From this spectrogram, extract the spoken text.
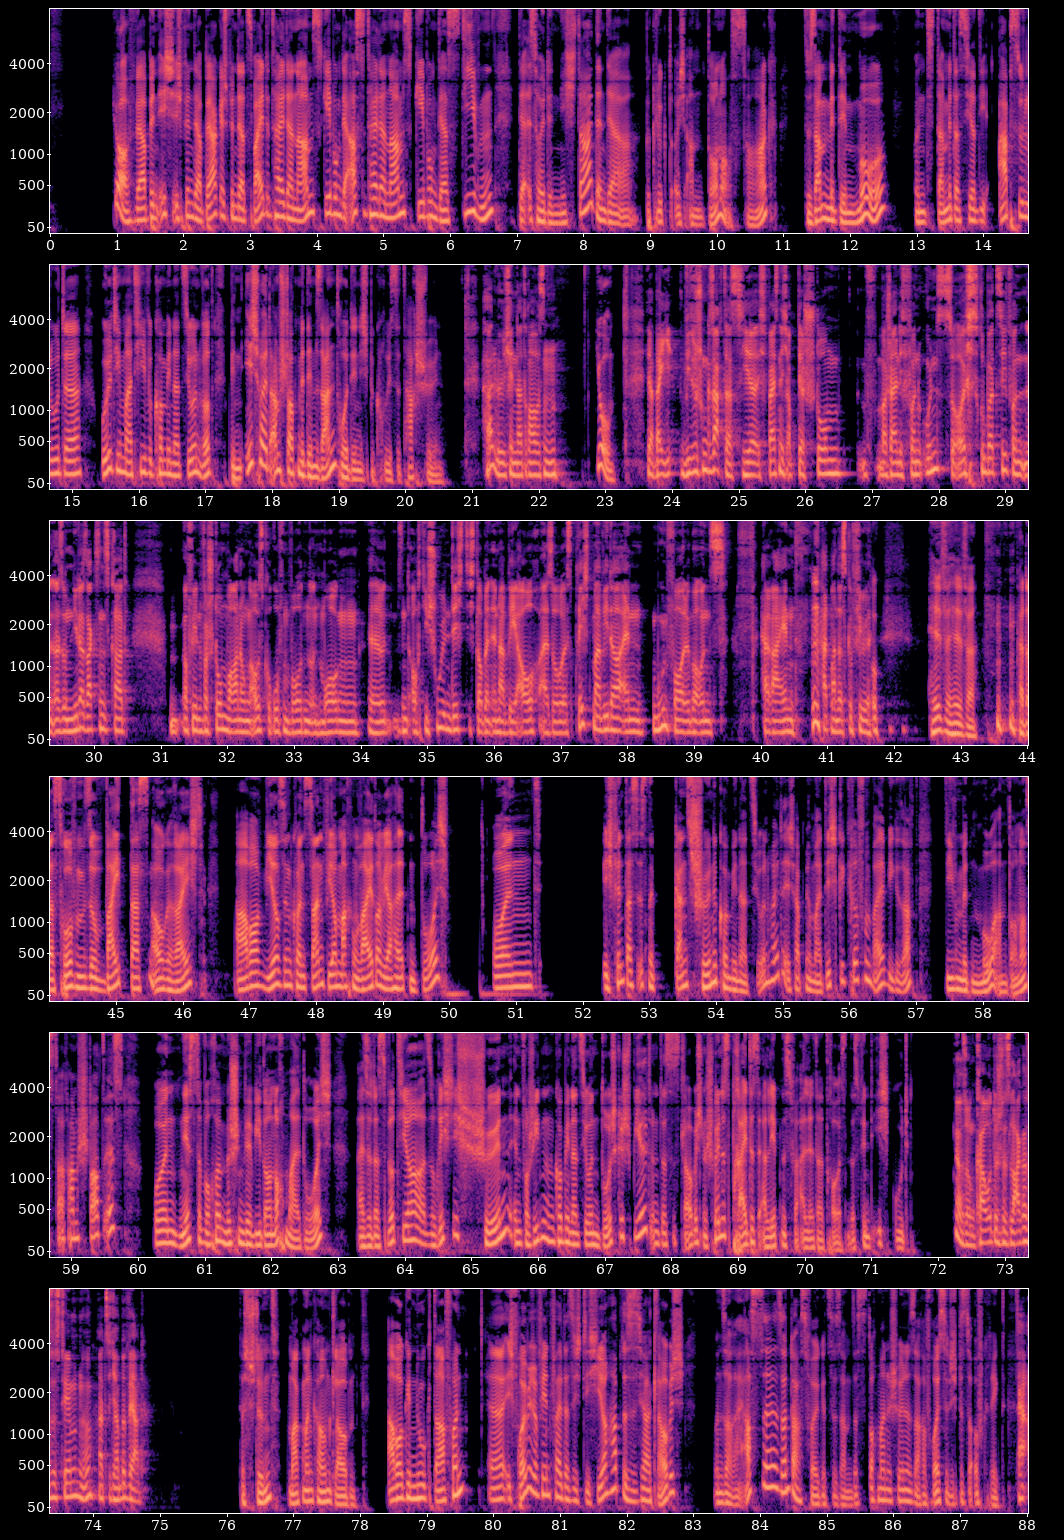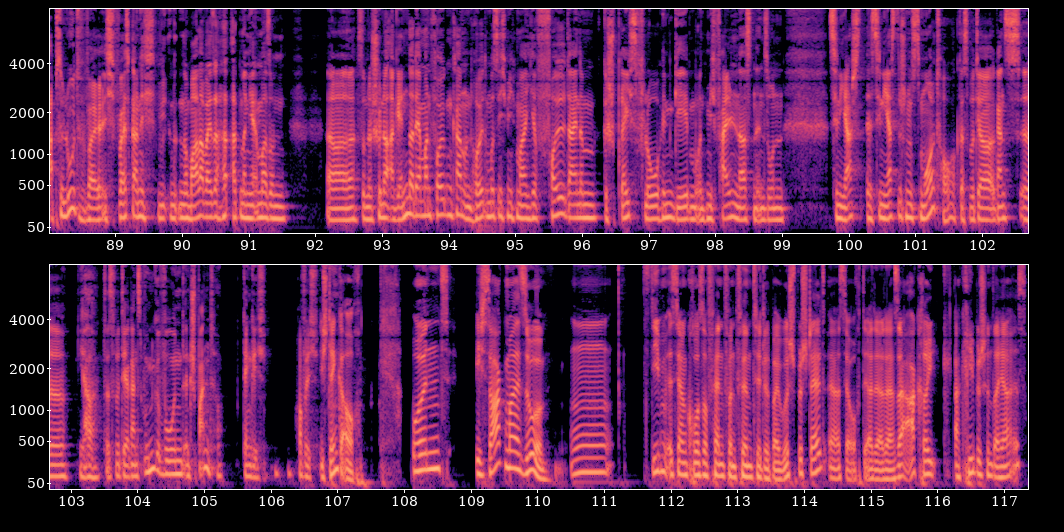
Ja, wer bin ich? Ich bin der Berg, ich bin der zweite Teil der Namensgebung. Der erste Teil der Namensgebung, der Steven, der ist heute nicht da, denn der beglückt euch am Donnerstag zusammen mit dem Mo. Und damit das hier die absolute ultimative Kombination wird, bin ich heute am Start mit dem Sandro, den ich begrüße. Tag schön. Hallöchen da draußen. Jo. Ja, bei, wie du schon gesagt hast, hier, ich weiß nicht, ob der Sturm wahrscheinlich von uns zu euch rüberzieht. Von, also in Niedersachsen ist gerade auf jeden Fall Sturmwarnungen ausgerufen worden und morgen äh, sind auch die Schulen dicht. Ich glaube in NRW auch. Also es bricht mal wieder ein Moonfall über uns herein, hat man das Gefühl. Oh. Hilfe, Hilfe. Katastrophen, soweit das Auge reicht. Aber wir sind konstant, wir machen weiter, wir halten durch. Und ich finde, das ist eine ganz schöne Kombination heute. Ich habe mir mal dich gegriffen, weil, wie gesagt, Steven mit Mo am Donnerstag am Start ist. Und nächste Woche mischen wir wieder nochmal durch. Also das wird hier so richtig schön in verschiedenen Kombinationen durchgespielt und das ist, glaube ich, ein schönes, breites Erlebnis für alle da draußen. Das finde ich gut. Ja, so ein chaotisches Lagersystem ne, hat sich ja bewährt. Das stimmt, mag man kaum glauben. Aber genug davon. Äh, ich freue mich auf jeden Fall, dass ich dich hier habe. Das ist ja, glaube ich, unsere erste Sonntagsfolge zusammen. Das ist doch mal eine schöne Sache. Freust du dich? Bist du aufgeregt? Ja, absolut, weil ich weiß gar nicht, wie, normalerweise hat man ja immer so ein äh, so eine schöne Agenda, der man folgen kann. Und heute muss ich mich mal hier voll deinem Gesprächsflow hingeben und mich fallen lassen in so einen äh, cineastischen Smalltalk. Das wird ja ganz, äh, ja, das wird ja ganz ungewohnt entspannt, denke ich. Hoffe ich. Ich denke auch. Und ich sag mal so, mh, Steven ist ja ein großer Fan von Filmtitel bei Wish bestellt. Er ist ja auch der, der, der sehr akribisch hinterher ist.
